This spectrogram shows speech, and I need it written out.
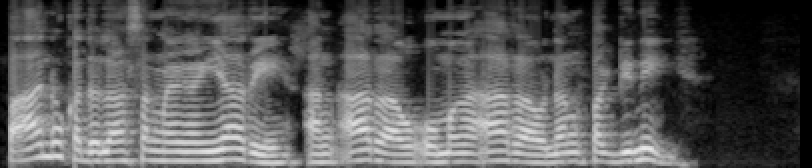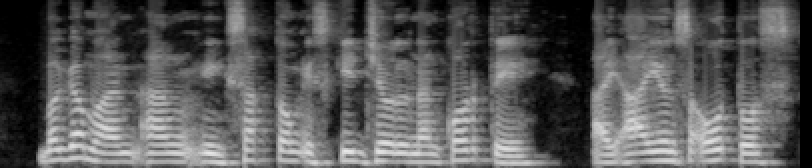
Paano kadalasang nangyayari ang araw o mga araw ng pagdinig? Bagaman ang eksaktong schedule ng korte ay ayon sa utos,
